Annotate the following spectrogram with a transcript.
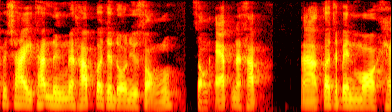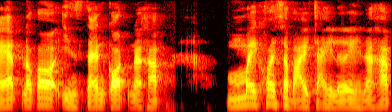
ผู้ชายอีกท่านหนึ่งนะครับ ก็จะโดนอยู่ 2 2 แอปนะครับอ่าก็จะเป็น m o r e c a t แล้วก็ Instant God นะครับ ไม่ค่อยสบายใจเลยนะครับ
